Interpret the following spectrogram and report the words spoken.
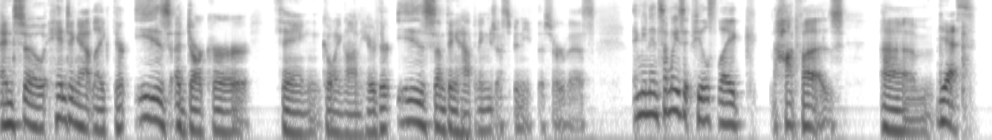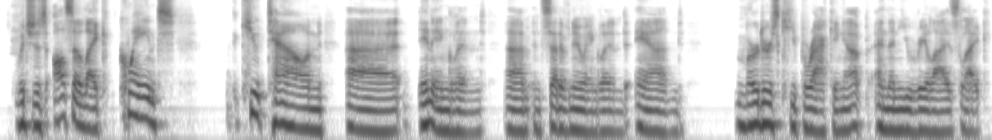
and so hinting at like there is a darker thing going on here. There is something happening just beneath the surface. I mean, in some ways, it feels like Hot Fuzz. Um, yes. Which is also like quaint, cute town uh, in England um, instead of New England, and murders keep racking up, and then you realize like,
